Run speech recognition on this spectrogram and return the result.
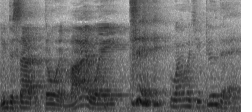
you decide to throw it my way. Why would you do that?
